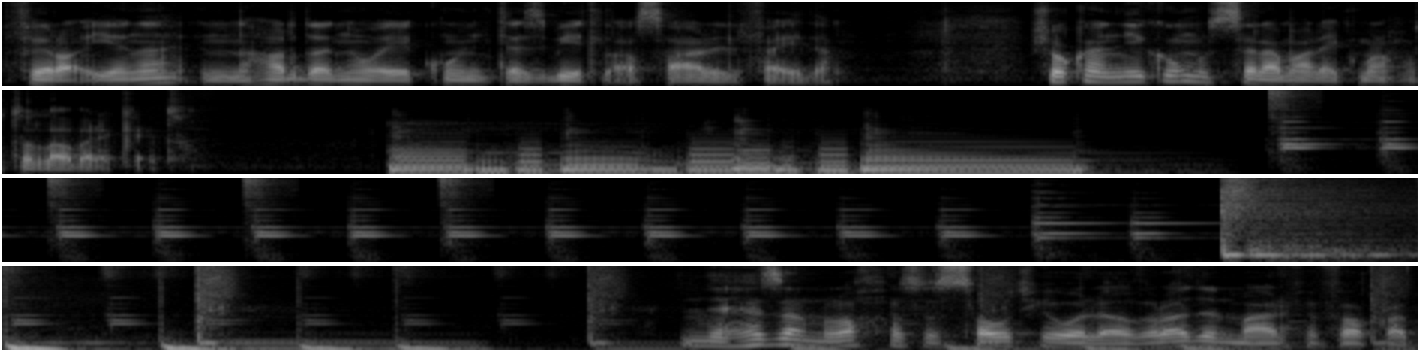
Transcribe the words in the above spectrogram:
في رأينا النهارده إن هو يكون تثبيت لاسعار الفايدة. شكرا لكم والسلام عليكم ورحمة الله وبركاته. إن هذا الملخص الصوتي هو لأغراض المعرفة فقط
